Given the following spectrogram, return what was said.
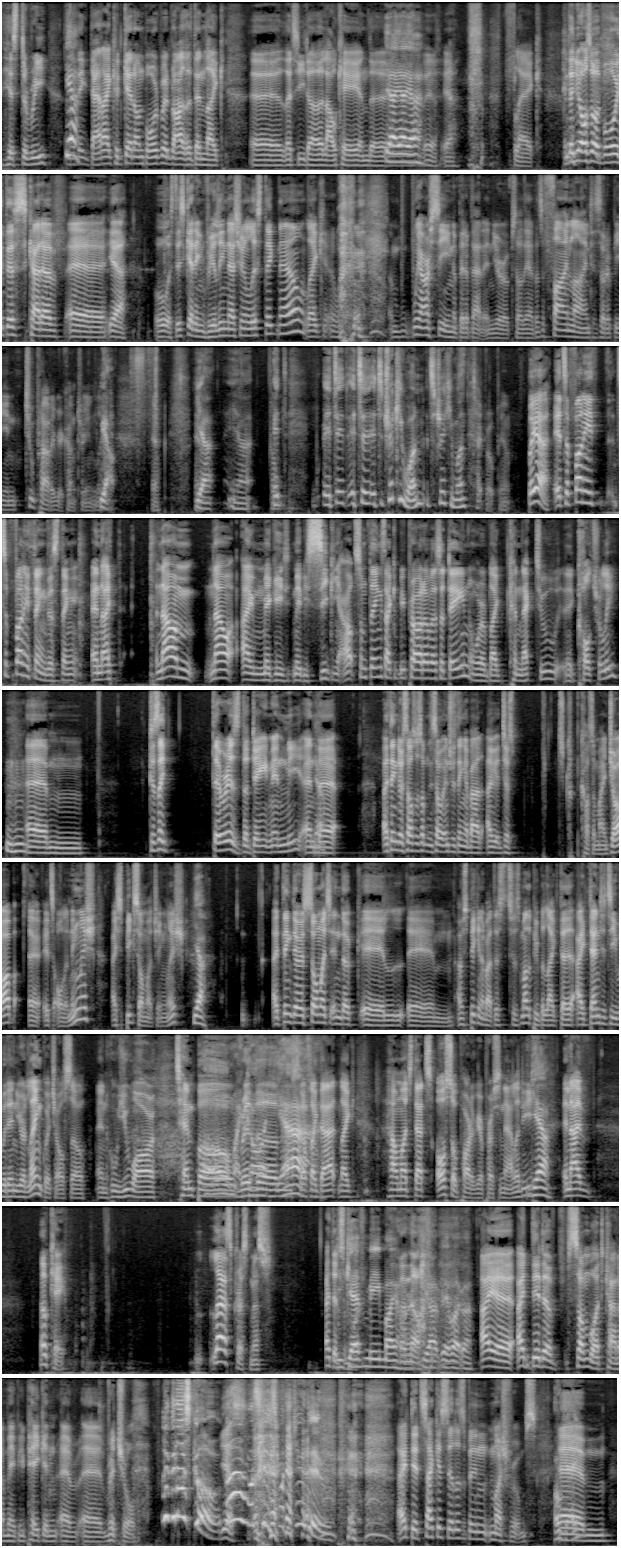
history. Yeah. I think that I could get on board with rather than like uh, let's eat a lagkage and the Yeah, yeah, yeah. yeah, yeah. flag. And then you also avoid this kind of uh, yeah. Oh, is this getting really nationalistic now? Like, um, we are seeing a bit of that in Europe. So yeah, there's a fine line to sort of being too proud of your country. And like, yeah, yeah, yeah, yeah. It, it's it, it's a it's a tricky one. It's a tricky one. tightrope yeah but yeah it's a funny it's a funny thing this thing and i now i'm now i'm maybe maybe seeking out some things i could be proud of as a dane or like connect to uh, culturally Mm-hmm. um because i there is the dane in me and Yeah. uh, i think there's also something so interesting about i just because of my job uh, it's all in english i speak so much english Yeah, I think there's so much in the. Uh, um, I was speaking about this to some other people, like the identity within your language, also, and who you are, tempo, Oh rhythm, yeah. stuff like that. Like how much that's also part of your personality. Yeah. And I've. Okay. Last Christmas, I did you gave me my heart. no. Yeah, yeah, right, right. I uh, I did a somewhat kind of maybe pagan uh, uh, ritual. Look at us go! Yes. Ah, what's this? What did you do? I did psilocybin mushrooms. Okay. Um,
